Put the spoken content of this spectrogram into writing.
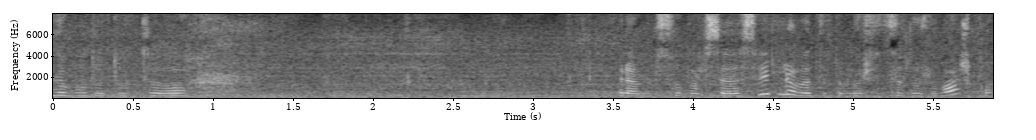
не буду тут е, прям супер все освітлювати, тому що це дуже важко.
